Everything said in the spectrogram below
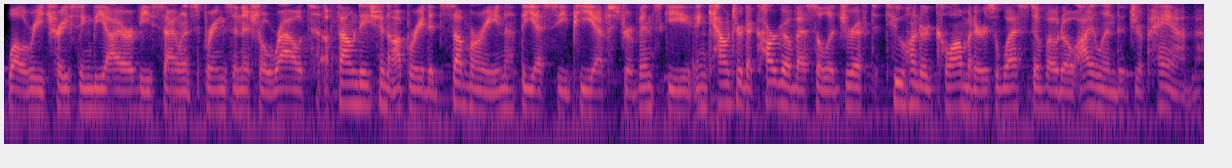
While retracing the IRV Silent Springs initial route, a Foundation-operated submarine, the SCPF Stravinsky, encountered a cargo vessel adrift 200 kilometers west of Odo Island, Japan.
